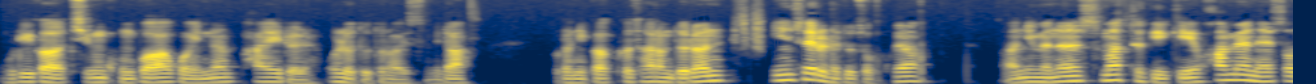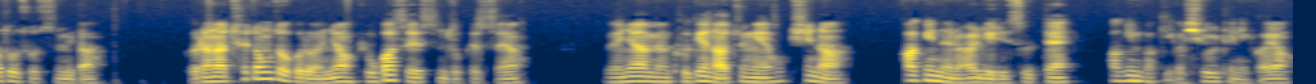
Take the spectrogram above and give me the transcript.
우리가 지금 공부하고 있는 파일을 올려두도록 하겠습니다. 그러니까 그 사람들은 인쇄를 해도 좋고요. 아니면은 스마트 기기 화면에 써도 좋습니다. 그러나 최종적으로는요, 교과서에 쓰면 좋겠어요. 왜냐하면 그게 나중에 혹시나 확인을 할 일이 있을 때 확인받기가 쉬울 테니까요.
